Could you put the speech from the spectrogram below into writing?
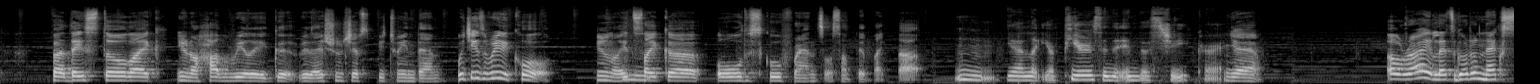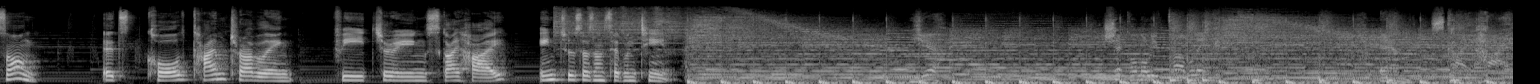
but they still like you know have really good relationships between them, which is really cool. You know, it's mm-hmm. like uh, old school friends or something like that. Mm, yeah, like your peers in the industry, correct? Yeah. All right, let's go to the next song. It's called Time Traveling featuring Sky High in 2017. Yeah. Czech on the Republic and Sky High.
